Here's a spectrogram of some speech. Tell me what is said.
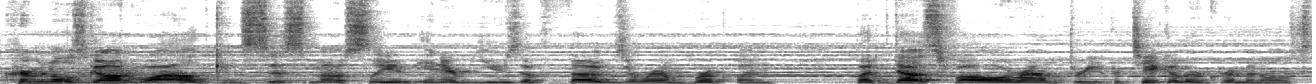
Criminals Gone Wild consists mostly of interviews of thugs around Brooklyn, but does follow around three particular criminals.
